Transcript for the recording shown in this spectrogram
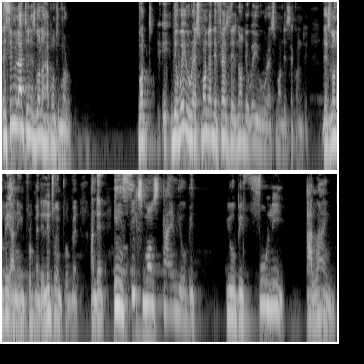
A similar thing is going to happen tomorrow. But the way you responded the first day is not the way you will respond the second day. There's going to be an improvement, a little improvement. And then in six months' time, you'll be, you'll be fully aligned.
